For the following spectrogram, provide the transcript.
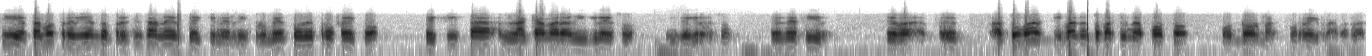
Sí, estamos previendo precisamente que en el instrumento de Profeco exista la cámara de ingreso y de egreso. Es decir, te va, eh, a tú vas y vas a tomarte una foto por norma, por regla, ¿verdad?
